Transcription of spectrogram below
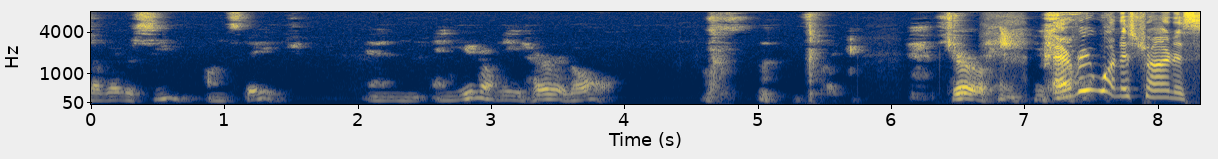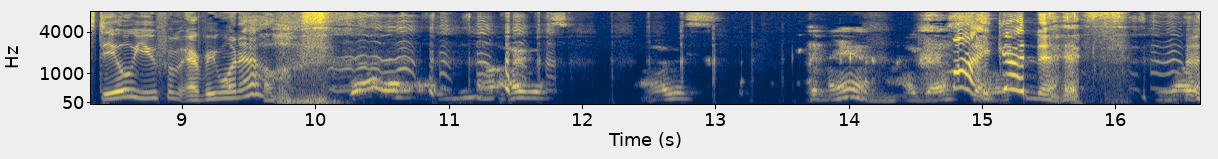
I've ever seen on stage, and and you don't need her at all. like, Shirley, you know? everyone is trying to steal you from everyone else. well, you know, I was, I was the man, I guess. My so, goodness. You know,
